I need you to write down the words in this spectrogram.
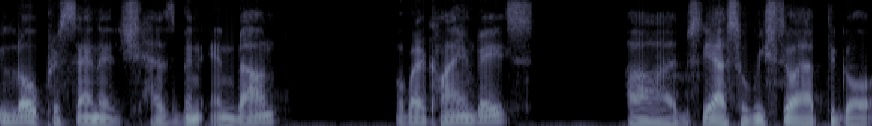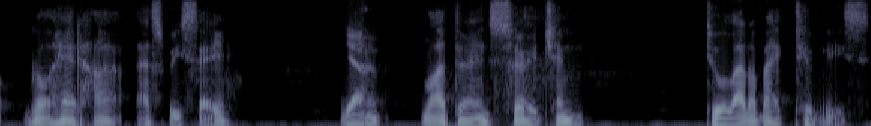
low percentage has been inbound of our client base. Uh, so yeah, so we still have to go go ahead, huh, as we say. Yeah, out there and search and do a lot of activities,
